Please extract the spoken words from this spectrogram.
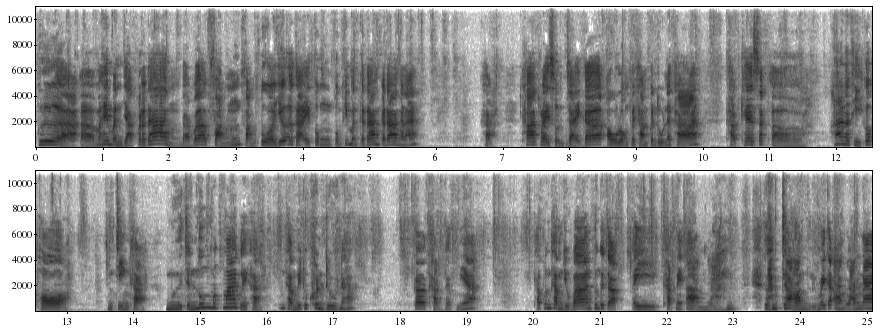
เพื่ออไม่ให้มันหยาบกระด้าง แบบว่าฝังฝังตัวเยอะอะค่ะไอ้ตรงตรงที่มันกระด้างกระด้างอะนะค่ะ ถ้าใครสนใจก็เอาลองไปทำกันดูนะคะ ขัดแค่สักห้านาทีก็พอ จริงๆค่ะ มือจะนุ่มมากๆเลยค่ะพิ่งทำให้ทุกคนดูนะ ก็ขัดแบบเนี้ย ถ้าเพิ่งทำอยู่บ้านเพิ่งก็จะไปขัดในอ่างล้างล้างจานหรือไม่ก็อ่างล้างหน้า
